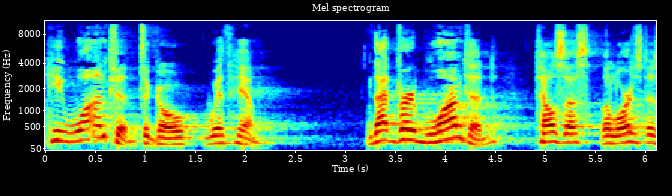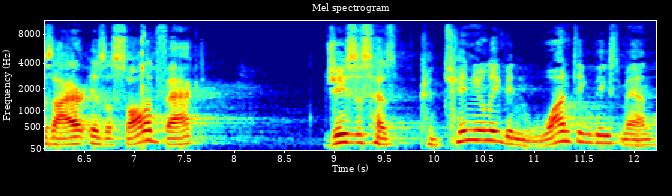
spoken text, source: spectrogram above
he wanted to go with him. That verb wanted tells us the Lord's desire is a solid fact Jesus has continually been wanting these men,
